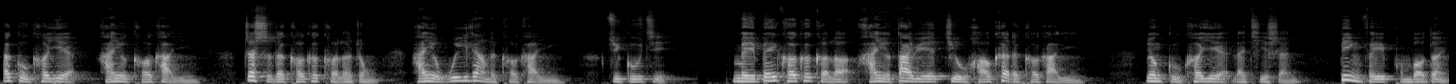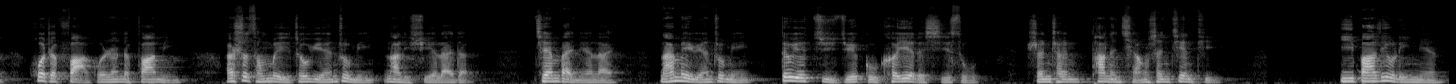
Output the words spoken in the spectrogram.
而古柯叶含有可卡因，这使得可口可乐中。含有微量的可卡因。据估计，每杯可口可乐含有大约九毫克的可卡因。用骨科液来提神，并非彭伯顿或者法国人的发明，而是从美洲原住民那里学来的。千百年来，南美原住民都有咀嚼骨科液的习俗，声称它能强身健体。一八六零年，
